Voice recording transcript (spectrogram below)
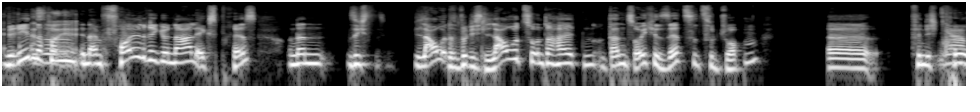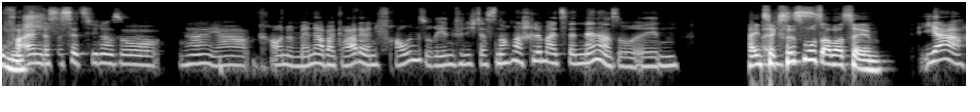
wir reden also, davon in einem vollen Regionalexpress und dann sich laut, also wirklich laut zu unterhalten und dann solche Sätze zu droppen, äh, finde ich Ja, komisch. vor allem, das ist jetzt wieder so, na ja, Frauen und Männer, aber gerade wenn Frauen so reden, finde ich das noch mal schlimmer, als wenn Männer so reden. Kein weil Sexismus, ist- aber same. Ja,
